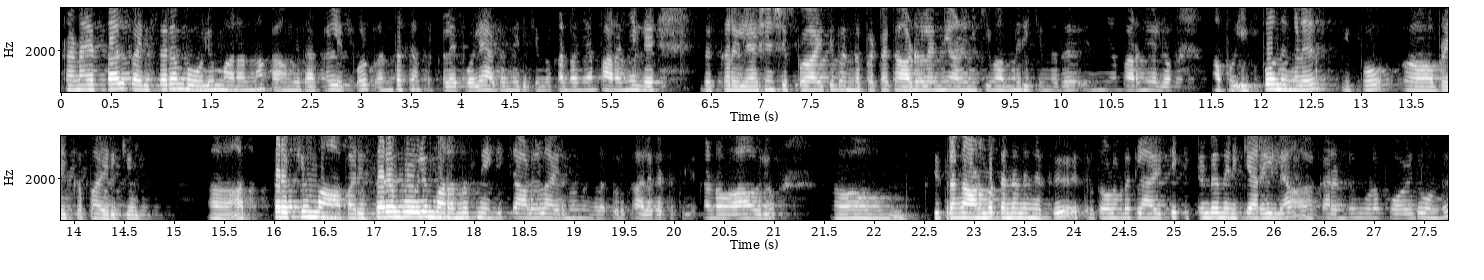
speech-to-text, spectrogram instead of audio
പ്രണയത്താൽ പരിസരം പോലും മറന്ന കാമിതാക്കൾ ഇപ്പോൾ ബന്ധശത്രുക്കളെ പോലെ അകന്നിരിക്കുന്നു. കണ്ടോ ഞാൻ പറഞ്ഞില്ലേ ഇതൊക്കെ റിലേഷൻഷിപ്പ് ആയിട്ട് ബന്ധപ്പെട്ട കാർഡുകൾ തന്നെയാണ് എനിക്ക് വന്നിരിക്കുന്നത് എന്ന് ഞാൻ പറഞ്ഞുവല്ലോ. അപ്പോൾ ഇപ്പോ നിങ്ങൾ ഇപ്പോ ബ്രേക്കപ്പ് ആയിരിക്കും. അത്രയ്ക്കും പരിസരം പോലും മറന്ന് സ്നേഹിച്ച ആളുകളായിരുന്നു നിങ്ങൾ ഒരു കാലഘട്ടത്തിൽ കണ്ടോ ആ ഒരു ചിത്രം കാണുമ്പോൾ തന്നെ നിങ്ങൾക്ക് എത്രത്തോളം ഇവിടെ ക്ലാരിറ്റി കിട്ടുന്നുണ്ടെന്ന് എനിക്കറിയില്ല. കറണ്ടും കൂടെ പോയത് കൊണ്ട്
